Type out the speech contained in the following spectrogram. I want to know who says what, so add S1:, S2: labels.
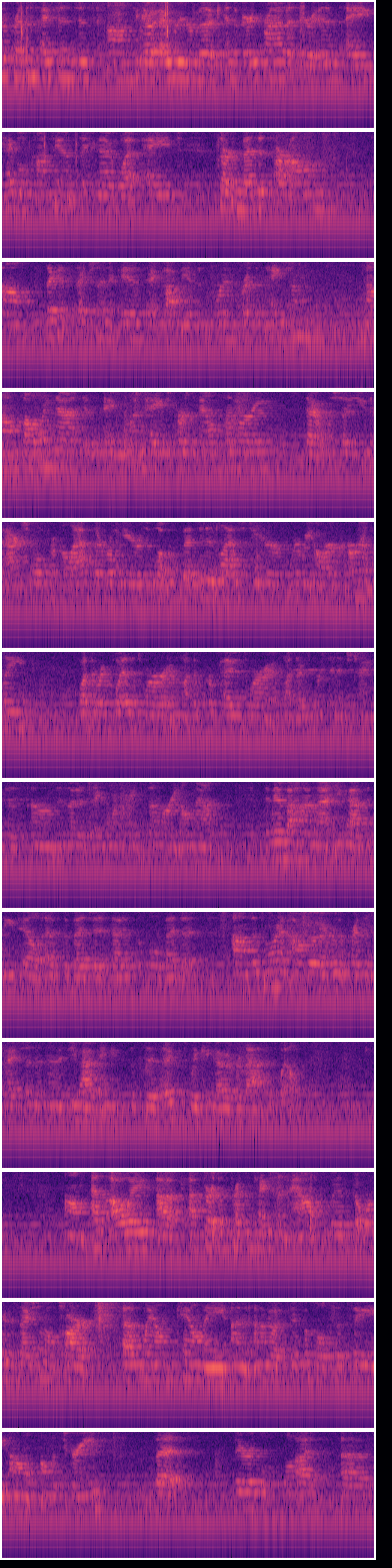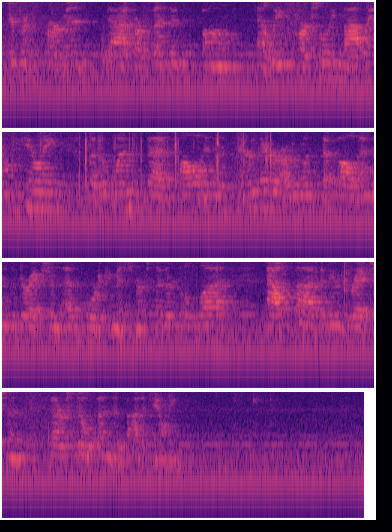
S1: the presentation, just um, to go over your book, in the very front of it, there is a table of contents, so you know what page certain budgets are on. Um, The second section is a copy of this morning's presentation. Um, Following that is a one-page personnel summary that will show you the actual from the last several years, what was budgeted last year, where we are currently, what the requests were and what the proposed were and what those percentage changes. Um, and that is a one-page summary on that. And then behind that, you have the detail of the budget, that is the full budget. Um, this morning, I'll go over the presentation and then if you have any specifics, we can go over that as well. Um, as always, I, I start this presentation out with the organizational chart of Lowndes County, and, and I know it's difficult to see on, on the screen, but there is a lot of different departments that are funded, um, at least partially by Lowndes County, but the ones that fall in the center there are the ones that fall under the direction of the Board of Commissioners. So there's a lot outside of your direction that are still funded by the county.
